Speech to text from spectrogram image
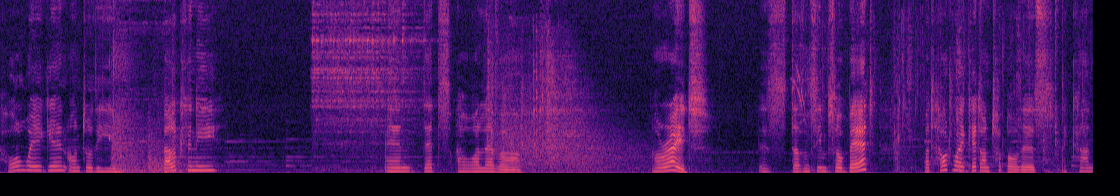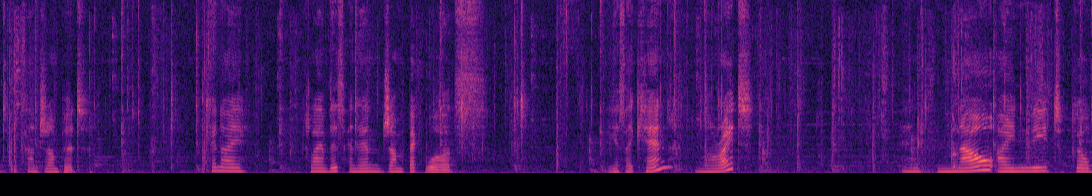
hallway again, onto the balcony. And that's our lever. Alright. This doesn't seem so bad. But how do I get on top of this? I can't I can't jump it. Can I climb this and then jump backwards? Yes I can. Alright. And now I need to go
